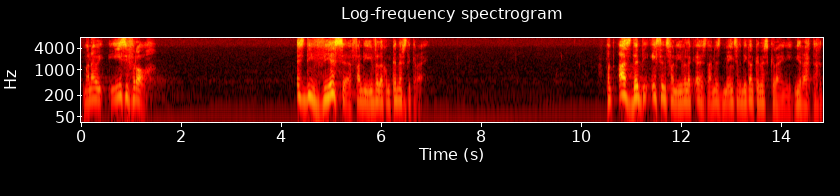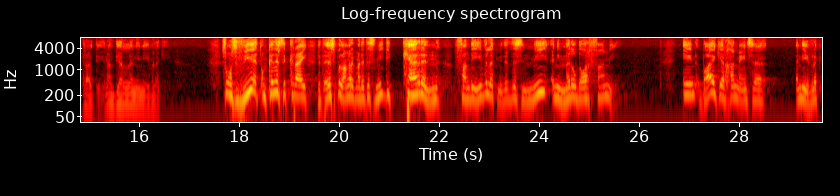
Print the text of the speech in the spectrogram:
Maar nou hier is die vraag. Is die wese van die huwelik om kinders te kry? Want as dit die essens van huwelik is, dan is mense wat nie kan kinders kry nie, nie regtig getroud nie en dan deel hulle nie in die huwelik nie. So ons weet om kinders te kry, dit is belangrik, maar dit is nie die kern van die huwelik nie. Dit is nie in die middel daarvan nie. En baie keer gaan mense in die huwelik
